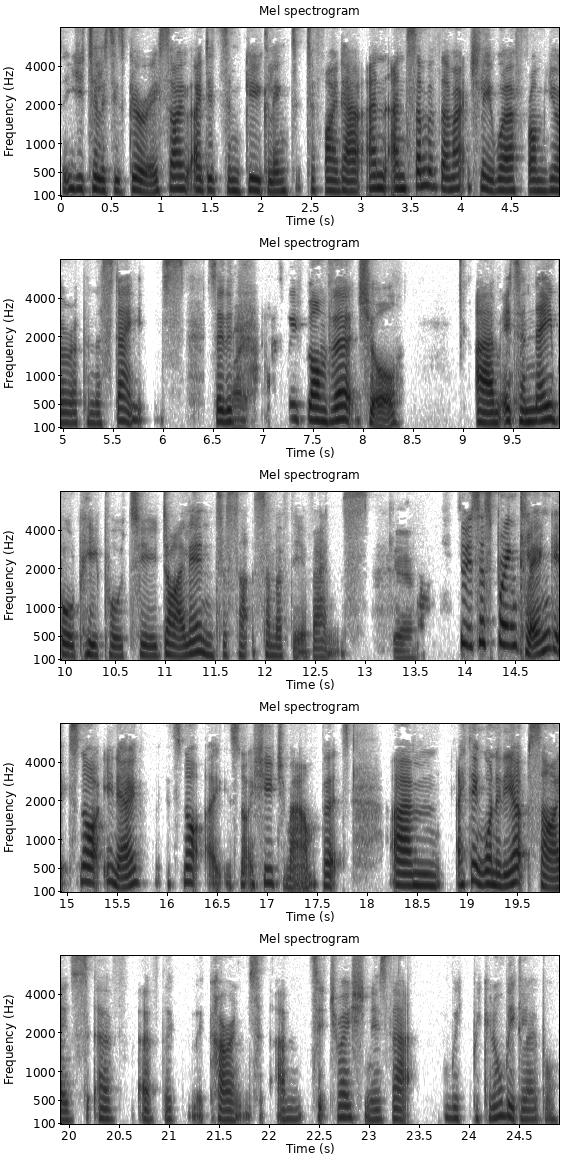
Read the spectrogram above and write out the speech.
utilities guru, so I, I did some googling to, to, find out, and and some of them actually were from Europe and the States. So the, right. as we've gone virtual, um, it's enabled people to dial in to some of the events. Yeah. So it's a sprinkling. It's not, you know, it's not it's not a huge amount, but um, I think one of the upsides of of the, the current um, situation is that we, we can all be global.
